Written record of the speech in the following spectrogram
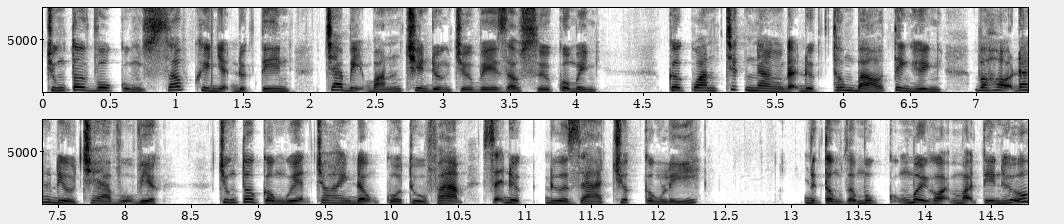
chúng tôi vô cùng sốc khi nhận được tin cha bị bắn trên đường trở về giáo xứ của mình. Cơ quan chức năng đã được thông báo tình hình và họ đang điều tra vụ việc. Chúng tôi cầu nguyện cho hành động của thủ phạm sẽ được đưa ra trước công lý. Đức Tổng giám mục cũng mời gọi mọi tín hữu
